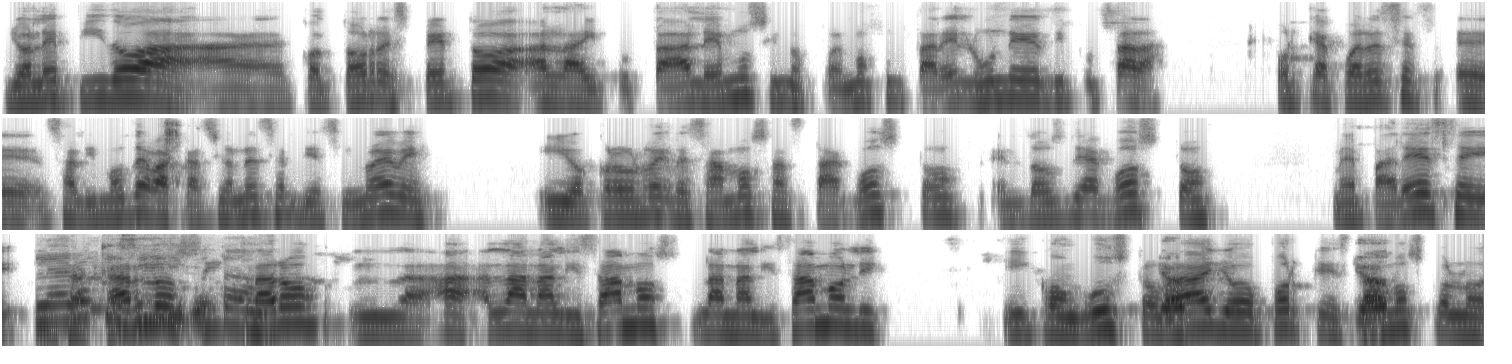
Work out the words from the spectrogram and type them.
Yo le pido a, con todo respeto a, la diputada Lemos si nos podemos juntar el lunes, diputada, porque acuérdense, eh, salimos de vacaciones el 19 y yo creo regresamos hasta agosto, el 2 de agosto, me parece. y sacarlo, sí, claro, la, la, analizamos, la analizamos, y con gusto, ¿verdad? Yo porque estamos con lo,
